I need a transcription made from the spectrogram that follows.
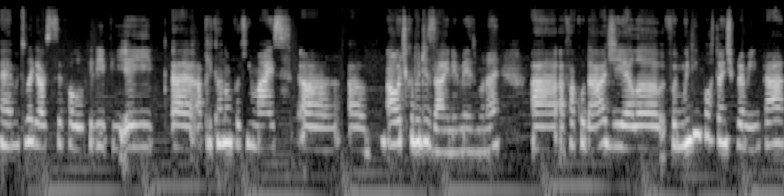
É muito legal isso que você falou, Felipe. E aí, uh, aplicando um pouquinho mais a, a, a, ótica do design mesmo, né? A, a faculdade, ela foi muito importante para mim para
